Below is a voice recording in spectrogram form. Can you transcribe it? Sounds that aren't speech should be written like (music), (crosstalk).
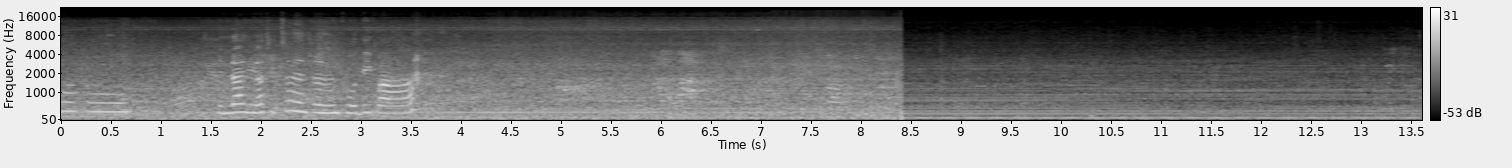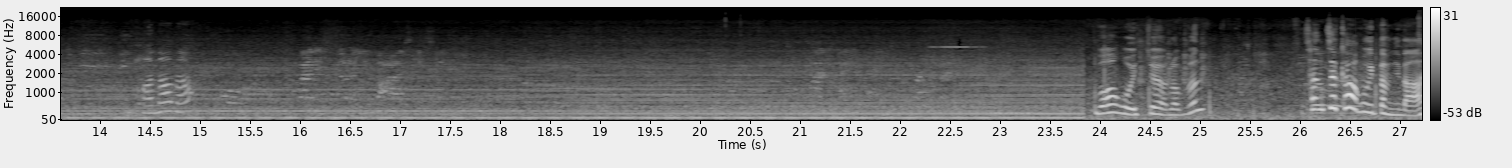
사고 민다기가 추천해주는 고디바 바나나? 뭐하고 있죠 여러분? 산책하고 있답니다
